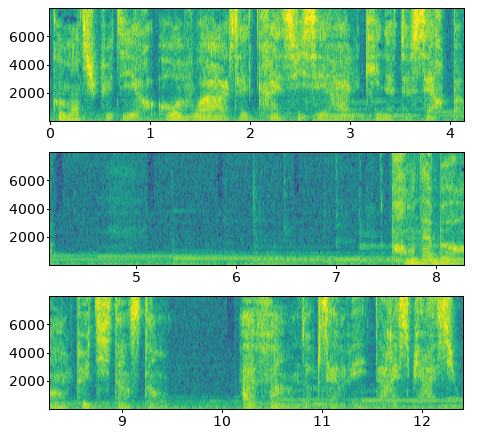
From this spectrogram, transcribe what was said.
comment tu peux dire au revoir à cette graisse viscérale qui ne te sert pas. Prends d'abord un petit instant afin d'observer ta respiration.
